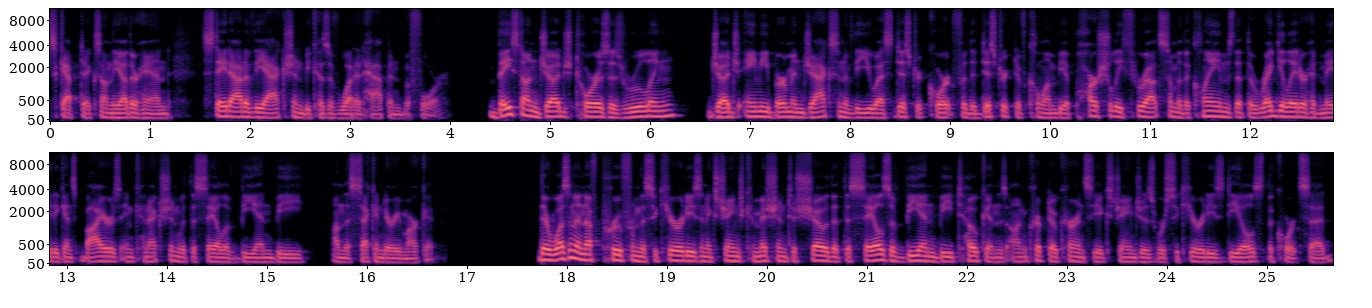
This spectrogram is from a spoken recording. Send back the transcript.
Skeptics, on the other hand, stayed out of the action because of what had happened before. Based on Judge Torres's ruling, Judge Amy Berman Jackson of the U.S. District Court for the District of Columbia partially threw out some of the claims that the regulator had made against buyers in connection with the sale of BNB on the secondary market. There wasn't enough proof from the Securities and Exchange Commission to show that the sales of BNB tokens on cryptocurrency exchanges were securities deals, the court said.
